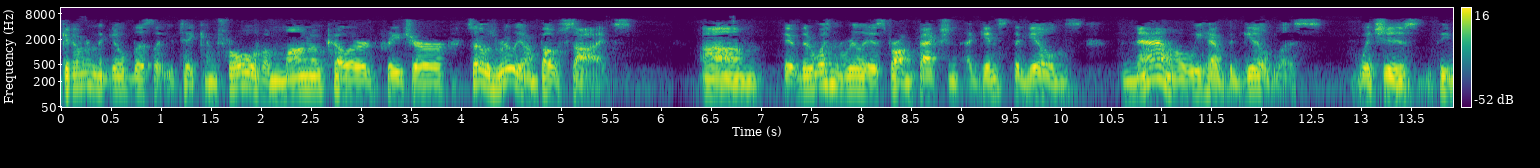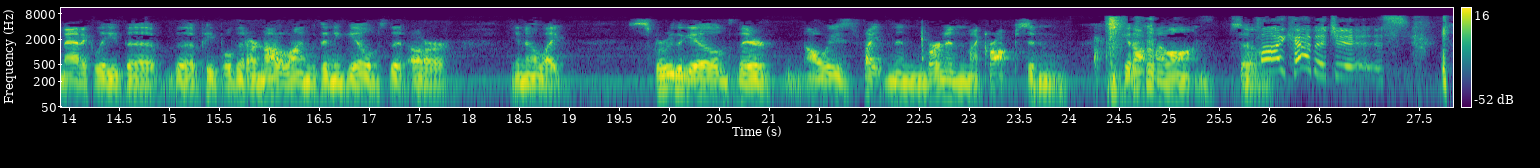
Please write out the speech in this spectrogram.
govern the Guildless let you take control of a monocolored creature. So it was really on both sides. Um, it, there wasn't really a strong faction against the guilds. Now we have the guildless, which is thematically the the people that are not aligned with any guilds that are, you know, like screw the guilds. They're always fighting and burning my crops and get off my lawn. So My cabbages!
